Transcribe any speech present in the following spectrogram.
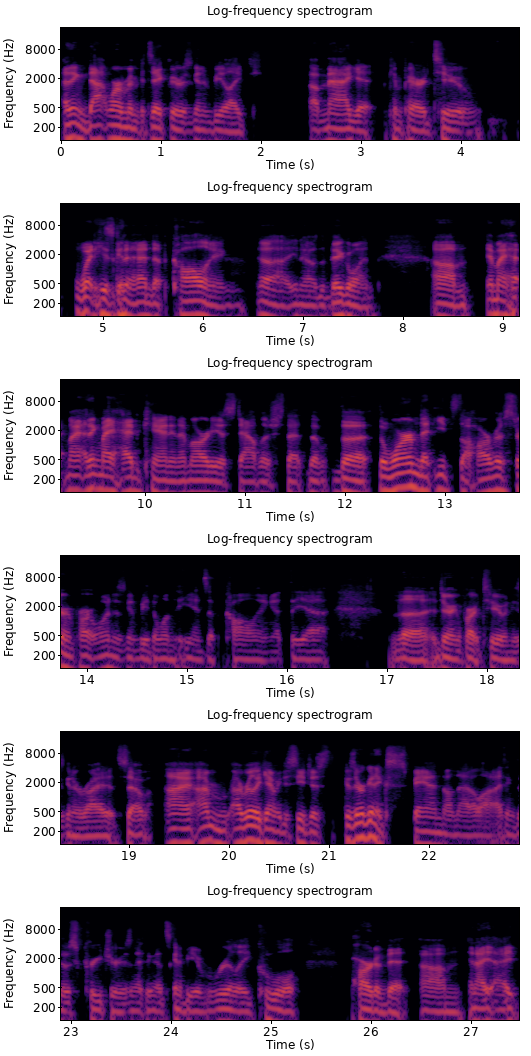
I think that worm in particular is going to be like a maggot compared to what he's going to end up calling, uh, you know, the big one. Um, and my, head, my, I think my head canon, I'm already established that the, the, the worm that eats the harvester in part one is going to be the one that he ends up calling at the, uh, the during part two and he's going to ride it so i i'm i really can't wait to see just because they're going to expand on that a lot i think those creatures and i think that's going to be a really cool part of it um and i i,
